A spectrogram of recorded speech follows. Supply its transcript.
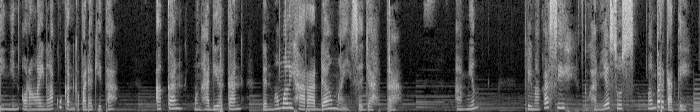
ingin orang lain lakukan kepada kita akan menghadirkan dan memelihara damai sejahtera. Amin. Terima kasih, Tuhan Yesus memberkati.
